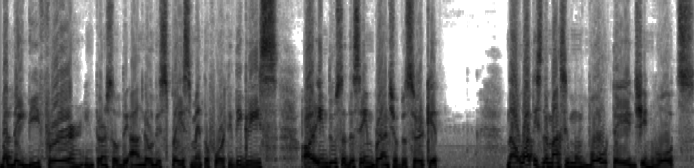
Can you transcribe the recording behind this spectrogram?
but they differ in terms of the angle displacement of 40 degrees are induced at the same branch of the circuit. Now what is the maximum voltage in volts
